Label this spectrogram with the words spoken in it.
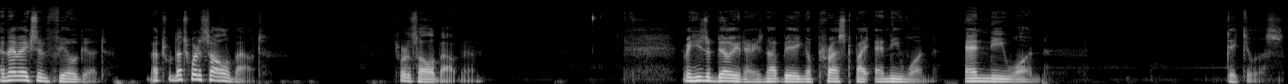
And that makes him feel good. That's that's what it's all about. That's what it's all about, man. I mean, he's a billionaire. He's not being oppressed by anyone. Anyone. Ridiculous.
